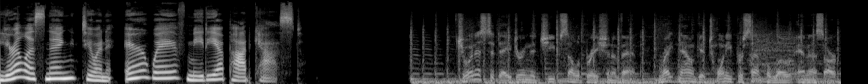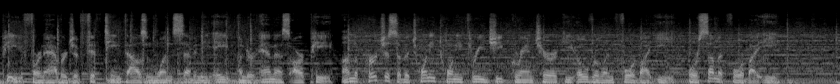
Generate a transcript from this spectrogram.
You're listening to an Airwave Media Podcast. Join us today during the Jeep Celebration event. Right now, get 20% below MSRP for an average of 15178 under MSRP on the purchase of a 2023 Jeep Grand Cherokee Overland 4xE or Summit 4xE.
